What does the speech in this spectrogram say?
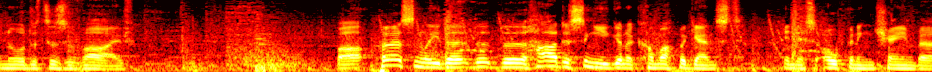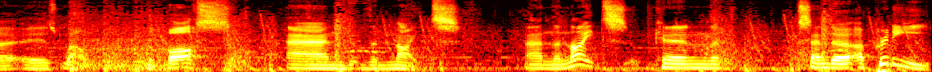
in order to survive. But personally, the, the, the hardest thing you're going to come up against in this opening chamber is, well, the boss and the knights. And the knights can send a, a pretty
